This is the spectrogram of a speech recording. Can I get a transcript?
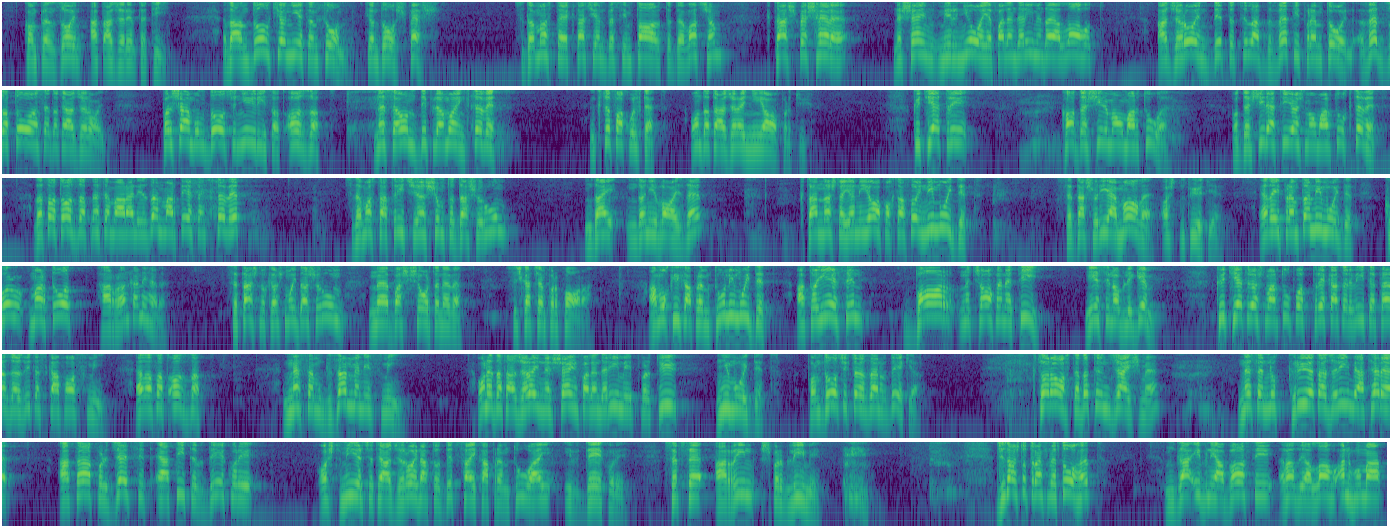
kompenzojnë atë agjërim të tij. Dhe a ndodh kjo në jetën tonë? Kjo ndodh shpesh. Sidomos te këta që janë besimtarë të devotshëm, këta shpeshherë në shenjë mirënjohje falënderimi ndaj Allahut agjërojnë ditë të cilat vetë i premtojnë, vetë zotohen se do t'i agjërojnë. Për shembull, ndodh që njeri thotë, "O Zot, nëse unë diplomoj këtë vit, Në këtë fakultet, unë do të agjëroj një javë për ty. Ky tjetri ka dëshirë me u martue, po dëshira e tij është me u martue këtë vit, dhe thot, o zot, nëse ma realizon martesën këtë vit, sidomos të rijtë që janë shumë të dashurum, ndaj ndonjë vajze, këta ndoshta jo një javë, po këta thojnë ni muj ditë, se dashuria e madhe është në pyetje, Edhe i premton ni muj ditë. Kur martohet, harron kanihere. Se tash nuk është më i dashurum në bashkëshorten e vet, siç ka qenë përpara. Amo ky i ka premtu ni muj ditë. Ato jesin barrë në qafen e tij. Jesin obligim. Ky tjetri është martu po tre katër vite, pesë gjashtë vite s'ka pas fëmijë. Edhe thotë, o Zot, nëse më gëzon me ni fëmijë, Unë do të agjëroj në shenjë falënderimi për ty një muaj ditë. Po ndodh që këtë e zen vdekja. Këto raste dhe të ngjajshme, nëse nuk kryhet agjërimi, atëherë ata përgjegjësit e atij të vdekuri, është mirë që të agjërojnë ato ditë sa i ka premtu ai i vdekuri, sepse arrin shpërblimi. Gjithashtu transmetohet nga Ibni Abasi radhiyallahu anhuma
